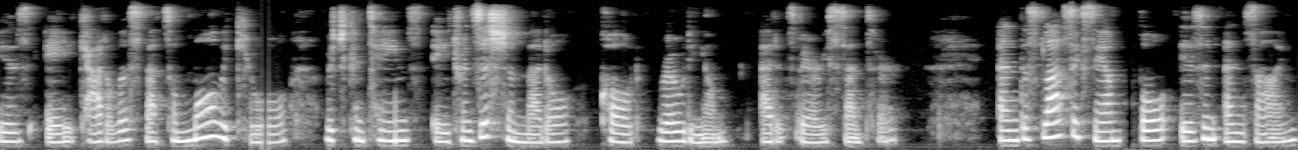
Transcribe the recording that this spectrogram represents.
is a catalyst that's a molecule which contains a transition metal called rhodium at its very center. And this last example is an enzyme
